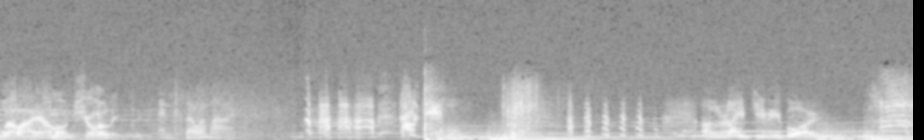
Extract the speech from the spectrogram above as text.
Well, I am on shore leave. And so am I. All right, Jimmy boy. Ah!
